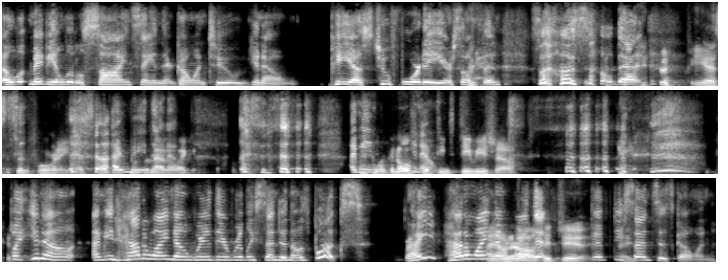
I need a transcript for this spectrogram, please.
A, maybe a little sign saying they're going to, you know, PS 240 or something. so so that PS 240. That's like I made that like. I mean, like an old you know, 50s TV show. but you know, I mean, how do I know where they're really sending those books? Right? How do I know, I know. where that Did you, fifty I, cents is going?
